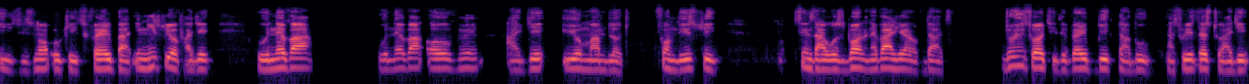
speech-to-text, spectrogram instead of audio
is is not okay. It's very bad. In history of Aje, we never we never offer Aje human blood from the history. Since I was born, I never hear of that. Doing such is a very big taboo as related to Aje.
